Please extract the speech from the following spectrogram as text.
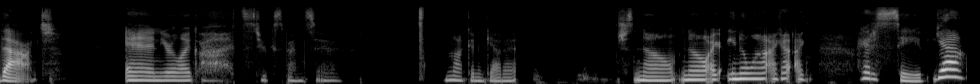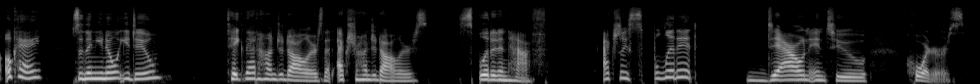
that. And you're like, oh, it's too expensive. I'm not going to get it. Just no, no. I, you know what? I got, I, I got to save. Yeah. Okay. So then you know what you do? Take that hundred dollars, that extra hundred dollars, split it in half. Actually, split it down into quarters.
